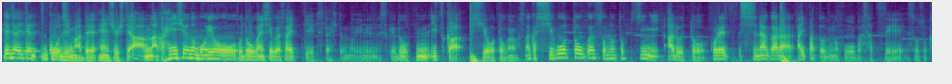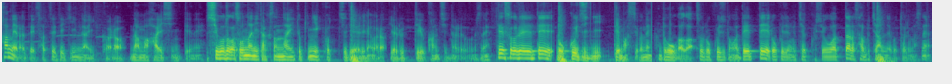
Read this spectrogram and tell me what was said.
当に。で、大体5時まで編集して、あ、なんか編集の模様を動画にしてくださいって言ってた人もいるんですけど、うん、いつかしようと思います。なんか仕事がその時にあると、これしながら iPad の方が撮影、そうそう、カメラで撮影できないから、生配信ってね、仕事がそんなにたくさんない時にこっちでやりながらやるっていう感じになると思いますね。で、それで6時に出ますよね、動画が。そう、6時のが出て、6時のチェックし終わったらサブチャンネルを撮りますね。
